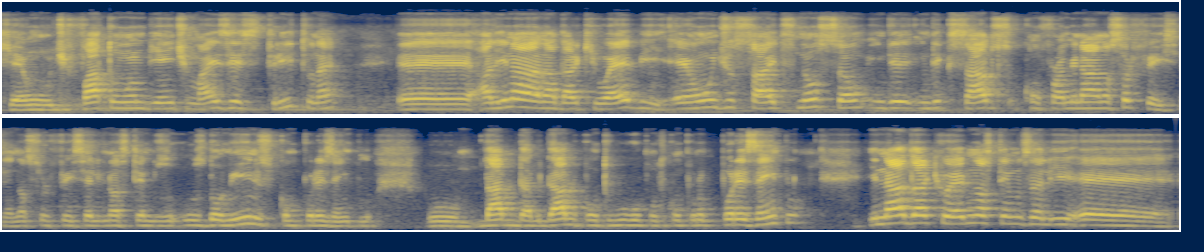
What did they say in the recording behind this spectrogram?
que é um, de fato um ambiente mais restrito, né, é, ali na, na, Dark Web é onde os sites não são indexados conforme na, na Surface. Né? Na Surface ali nós temos os domínios, como por exemplo o www.google.com, por, exemplo, e na Dark Web nós temos ali é,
